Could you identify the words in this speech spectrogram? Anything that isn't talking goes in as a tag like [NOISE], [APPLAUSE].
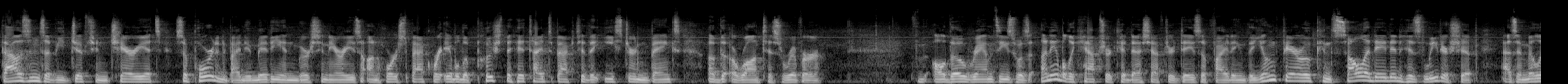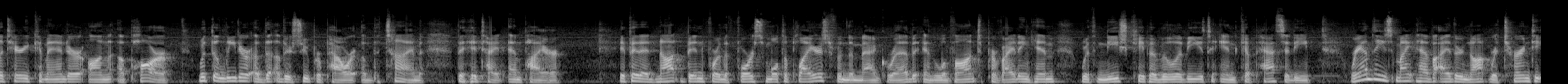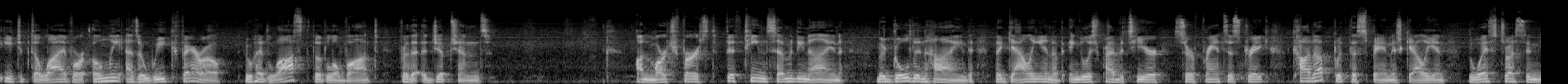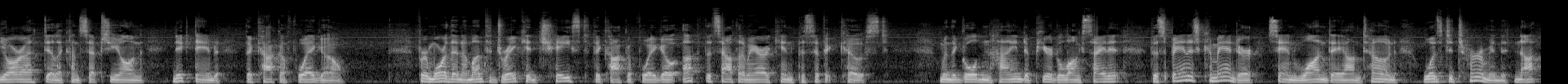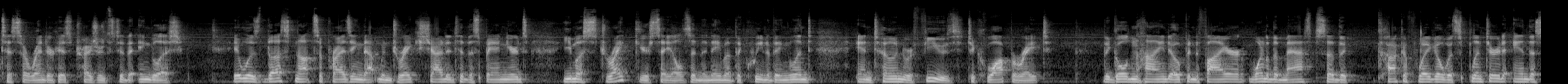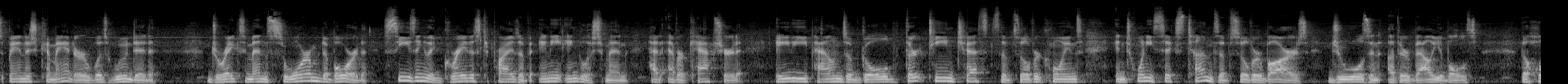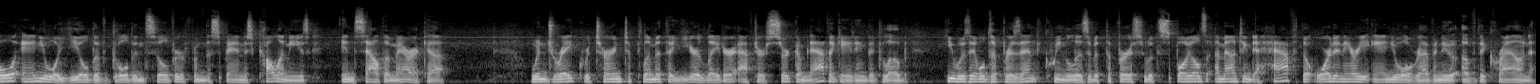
Thousands of Egyptian chariots, supported by Numidian mercenaries on horseback, were able to push the Hittites back to the eastern banks of the Orontes River. Although Ramses was unable to capture Kadesh after days of fighting, the young pharaoh consolidated his leadership as a military commander on a par with the leader of the other superpower of the time, the Hittite Empire. If it had not been for the force multipliers from the Maghreb and Levant providing him with niche capabilities and capacity, Ramses might have either not returned to Egypt alive or only as a weak pharaoh who had lost the Levant for the Egyptians. On March 1st, 1579, the Golden Hind, the galleon of English privateer Sir Francis Drake, caught up with the Spanish galleon Nuestra Senora de la Concepcion, nicknamed the Cacafuego. For more than a month, Drake had chased the Cacafuego up the South American Pacific coast. When the Golden Hind appeared alongside it, the Spanish commander, San Juan de Anton, was determined not to surrender his treasures to the English. It was thus not surprising that when Drake shouted to the Spaniards, You must strike your sails in the name of the Queen of England, Anton refused to cooperate. The Golden Hind opened fire, one of the masts of the Cacafuego was splintered, and the Spanish commander was wounded. Drake's men swarmed aboard, seizing the greatest prize of any Englishman had ever captured 80 pounds of gold, 13 chests of silver coins, and 26 tons of silver bars, jewels, and other valuables. The whole annual yield of gold and silver from the Spanish colonies in South America. When Drake returned to Plymouth a year later after circumnavigating the globe, he was able to present Queen Elizabeth I with spoils amounting to half the ordinary annual revenue of the crown.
